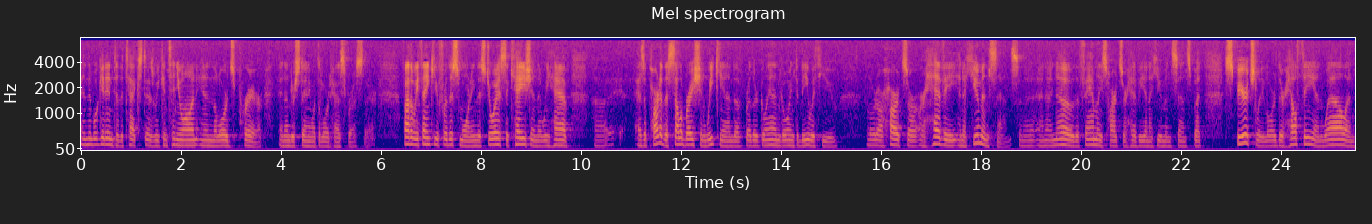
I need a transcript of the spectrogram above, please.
and then we'll get into the text as we continue on in the Lord's Prayer and understanding what the Lord has for us there. Father, we thank you for this morning, this joyous occasion that we have uh, as a part of the celebration weekend of Brother Glenn going to be with you. Lord, our hearts are, are heavy in a human sense, and I, and I know the family's hearts are heavy in a human sense, but spiritually, Lord, they're healthy and well. And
